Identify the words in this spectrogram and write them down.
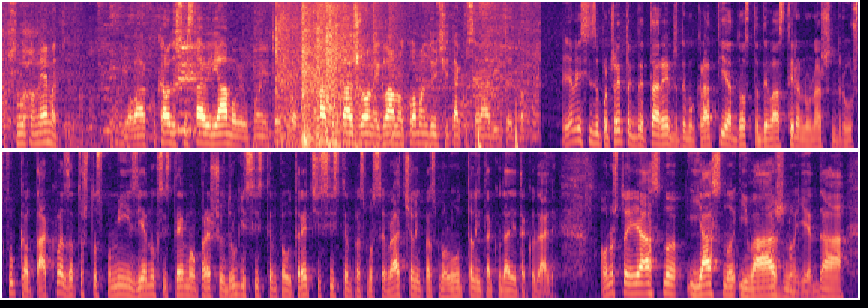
apsolutno nemate. Oni ovako, kao da su i stavili amove u koji to je to. Kako kaže onaj glavno komandujući, tako se radi i to je to. Ja mislim za početak da je ta reč demokratija dosta devastirana u našem društvu kao takva, zato što smo mi iz jednog sistema prešli u drugi sistem, pa u treći sistem, pa smo se vraćali, pa smo lutali i tako dalje i tako dalje. Ono što je jasno, jasno i važno je da uh,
